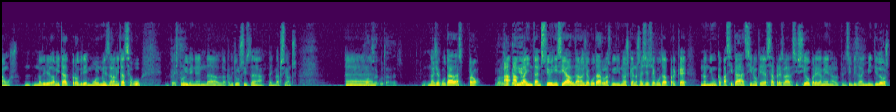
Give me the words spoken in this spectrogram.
vamos, no diré la meitat, però diré molt més de la meitat segur, és provinent del, del capítol 6 d'inversions. Eh, no executades? No executades, però Bueno, a, amb la intenció inicial de no executar-les. Vull dir, no és que no s'hagi executat perquè no en tinguin capacitat, sinó que ja s'ha pres la decisió prèviament, al principis de l'any 22,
